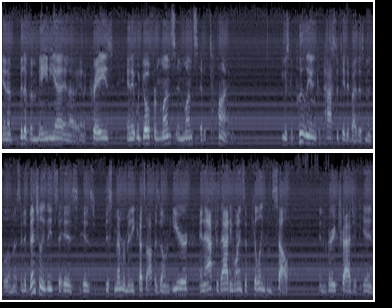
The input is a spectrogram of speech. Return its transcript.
in a bit of a mania and a, and a craze and it would go for months and months at a time. He was completely incapacitated by this mental illness, and eventually leads to his, his dismemberment. He cuts off his own ear, and after that, he winds up killing himself in a very tragic end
